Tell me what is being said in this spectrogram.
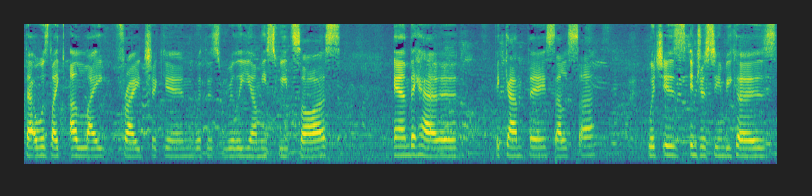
that was like a light fried chicken with this really yummy sweet sauce. And they had picante salsa, which is interesting because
